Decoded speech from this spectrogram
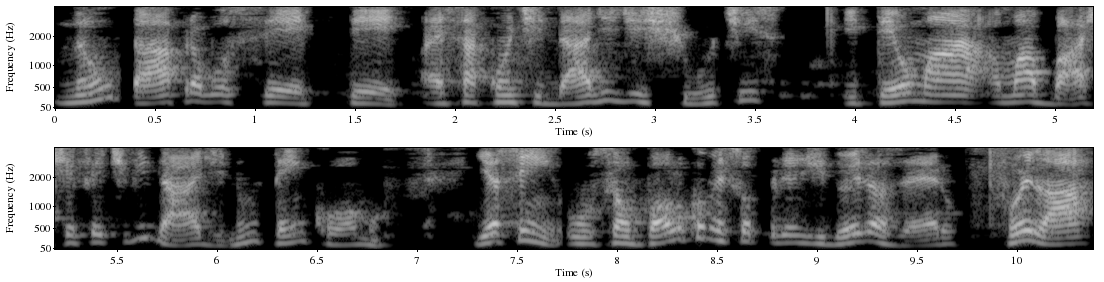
não dá para você ter essa quantidade de chutes e ter uma, uma baixa efetividade. Não tem como. E assim, o São Paulo começou perdendo de 2 a 0 foi lá,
